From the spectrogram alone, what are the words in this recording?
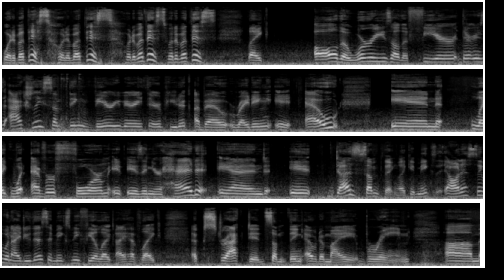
what about this? What about this? What about this? What about this? Like, all the worries, all the fear. There is actually something very, very therapeutic about writing it out in like whatever form it is in your head and it does something. Like it makes honestly when i do this it makes me feel like i have like extracted something out of my brain. Um,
